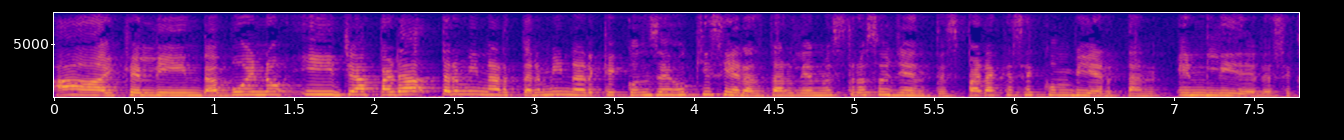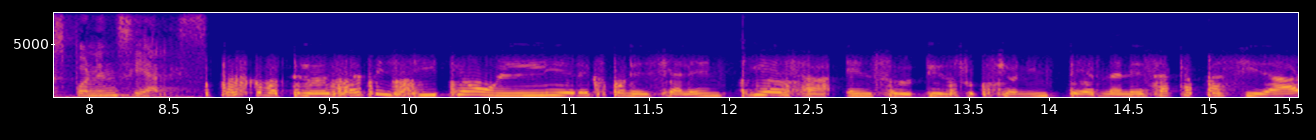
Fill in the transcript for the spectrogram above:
Ay, qué linda. Bueno, y ya para terminar, terminar, ¿qué consejo quisieras darle a nuestros oyentes para que se conviertan en líderes exponenciales? Pues como te lo decía al principio, un líder exponencial empieza en su disrupción interna, en esa capacidad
